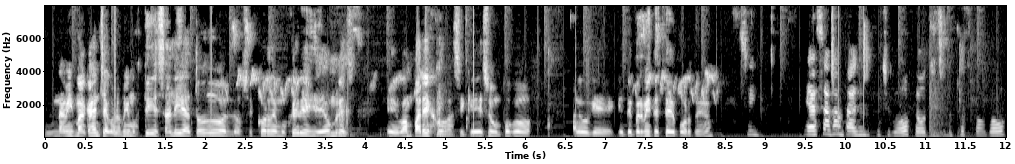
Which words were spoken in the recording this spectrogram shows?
una misma cancha, con los mismos tiros de salida, todos los scores de mujeres y de hombres eh, van parejos. Así que eso es un poco algo que, que te permite este deporte, ¿no? Sim. Essa é a vantagem do futebol, do futebol golf.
